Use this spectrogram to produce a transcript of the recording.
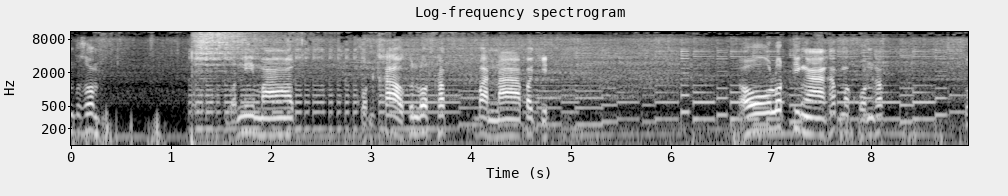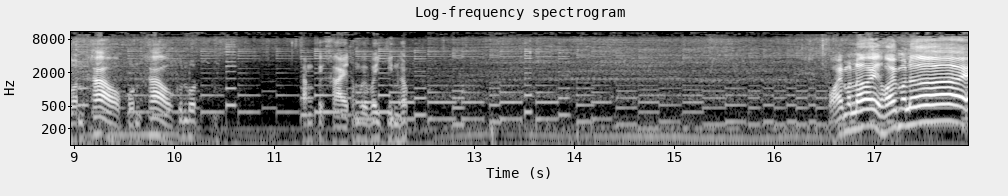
่านผู้ชม วันนี้มาขนข้าวขึ้นรถครับ บ้านนาประกิตเอารถที่งาครับมาขนครับสวนข้าวขนข้าวขึ้นรถทั้งไปขายทั้งไปไว้กินครับ ถอยมาเลย ถอยมาเลย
